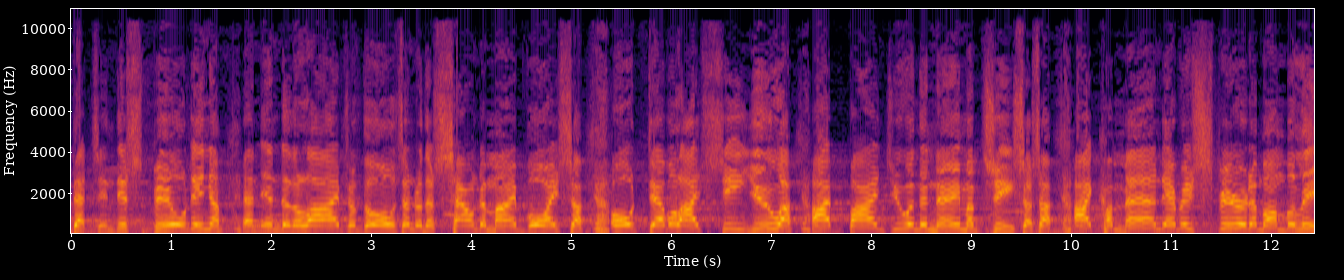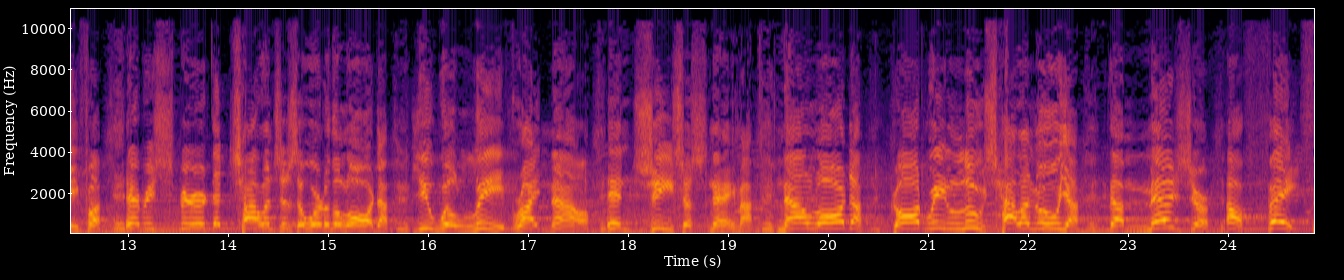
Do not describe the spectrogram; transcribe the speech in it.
that's in this building and into the lives of those under the sound of my voice. Oh, devil, I see you. I bind you in the name of Jesus. I command every spirit of unbelief, every spirit that challenges the word of the Lord, you will leave right now in Jesus' name. Now, Lord, God, we loose, hallelujah, the measure of faith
